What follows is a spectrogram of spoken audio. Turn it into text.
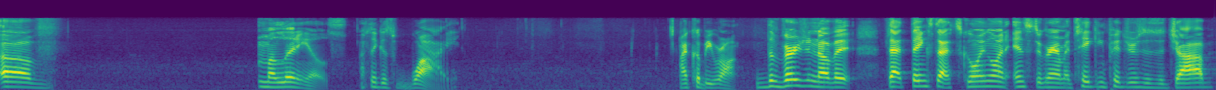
of millennials, I think is Y. I could be wrong. The version of it that thinks that's going on Instagram and taking pictures is a job.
